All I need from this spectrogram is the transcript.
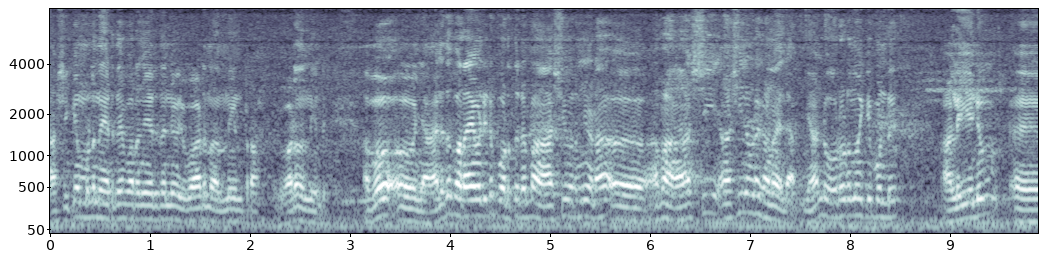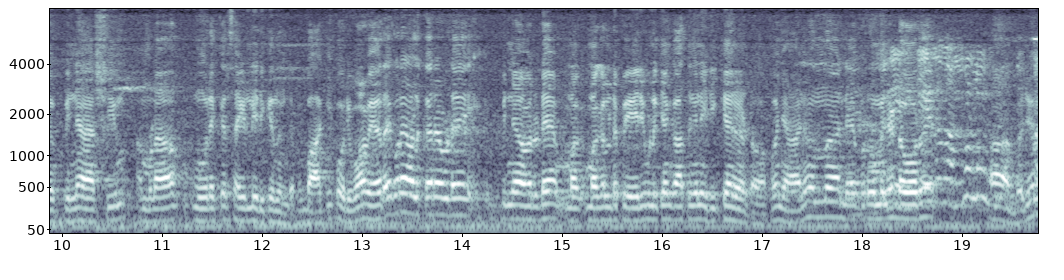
ആശിക്ക് നമ്മൾ നേരത്തെ പറഞ്ഞതിൽ തന്നെ ഒരുപാട് നന്ദിണ്ടാ ഒരുപാട് നന്ദിയുണ്ട്. അപ്പോൾ ഞാനിത് പറയാൻ വേണ്ടിയിട്ട് പുറത്തിട്ടപ്പോൾ ആശി പറഞ്ഞു എടാ അപ്പോൾ അപ്പൊ ആശി ആശീനെ അവിടെ കാണാനില്ല. ഞാൻ ഡോർ നോക്കിയപ്പോണ്ട് അളിയനും പിന്നെ ആഷിയും നമ്മുടെ ആ മൂലക്കൽ സൈഡിൽ ഇരിക്കുന്നുണ്ട്. അപ്പോൾ ബാക്കി ഒരുപാട് വേറെ കുറേ ആൾക്കാർ അവിടെ പിന്നെ അവരുടെ മകളുടെ പേര് വിളിക്കാൻ കാത്തിങ്ങനെ ഇരിക്കാൻ കേട്ടോ. അപ്പോൾ ഞാൻ വന്ന ലേബർ റൂമിന്റെ ഡോറ് ആ ഇവരും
